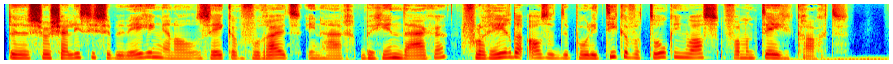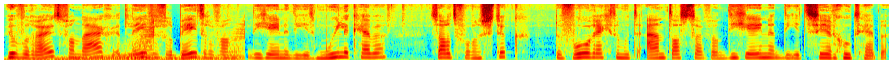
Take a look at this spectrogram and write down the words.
De socialistische beweging, en al zeker vooruit in haar begindagen, floreerde als het de politieke vertolking was van een tegenkracht. Wil vooruit vandaag het leven verbeteren van diegenen die het moeilijk hebben, zal het voor een stuk de voorrechten moeten aantasten van diegenen die het zeer goed hebben.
